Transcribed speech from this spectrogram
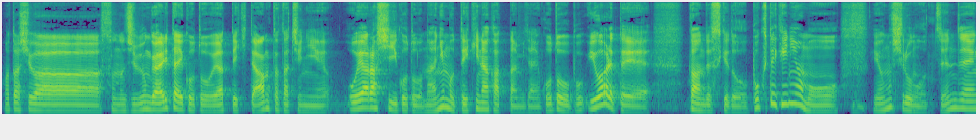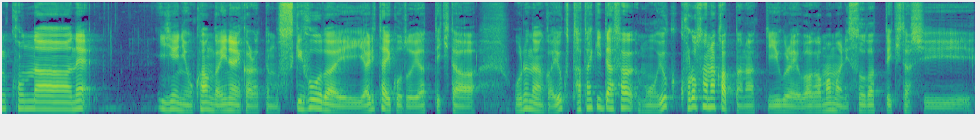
私はその自分がやりたいことをやってきてあんたたちに親らしいことを何もできなかったみたいなことを言われてたんですけど僕的にはもういやむしろもう全然こんなね家におかんがいないからってもう好き放題やりたいことをやってきた。俺なんかよく叩き出さもうよく殺さなかったなっていうぐらいわがままに育ってきたし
